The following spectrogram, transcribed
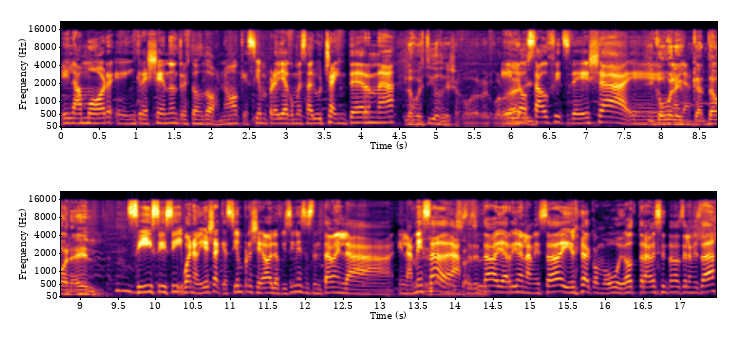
el amor eh, increyendo entre estos dos, ¿no? Que siempre había como esa lucha interna, Los vestidos de ella, acabo de eh, recordar. Los outfits de ella. eh, y cómo le hablar. encantaban a él. Sí, sí, sí. Bueno, y ella que siempre llegaba a la oficina y se sentaba en la, en la mesada. mesa, se sí. sentaba ahí arriba en la mesada y él era como, uy, otra vez sentándose en la mesada.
